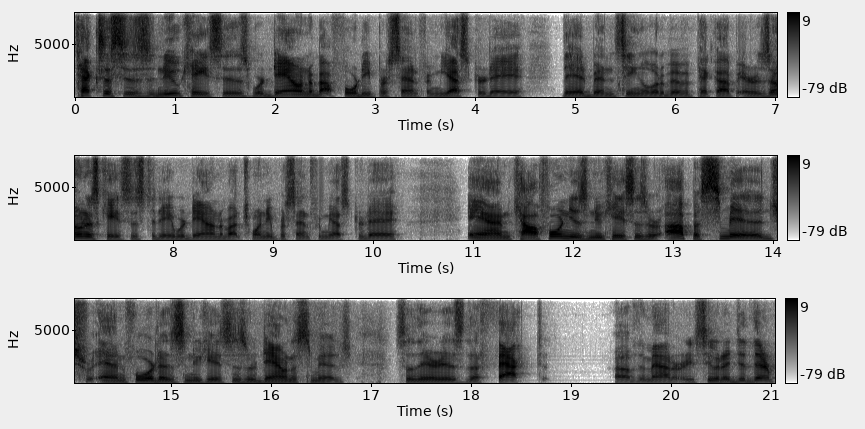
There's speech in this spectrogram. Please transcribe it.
Texas's new cases were down about 40% from yesterday. They had been seeing a little bit of a pickup. Arizona's cases today were down about 20% from yesterday. And California's new cases are up a smidge, and Florida's new cases are down a smidge. So there is the fact of the matter. You see what I did there?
